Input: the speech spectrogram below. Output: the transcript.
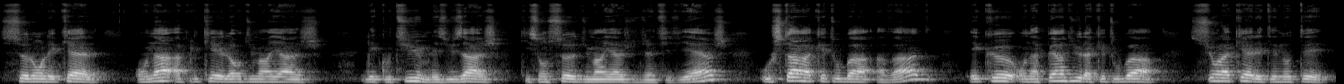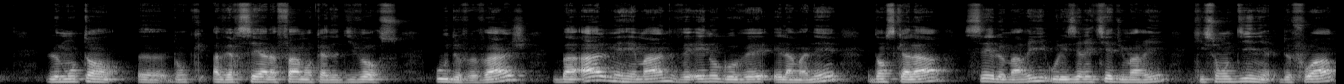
selon lesquels on a appliqué lors du mariage les coutumes, les usages qui sont ceux du mariage d'une jeune fille vierge, ou shtar ketuba avad, et que on a perdu la ketuba sur laquelle était noté le montant euh, donc à verser à la femme en cas de divorce ou de veuvage, Baal Meheman Elamane. Dans ce cas-là, c'est le mari ou les héritiers du mari qui sont dignes de foi,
